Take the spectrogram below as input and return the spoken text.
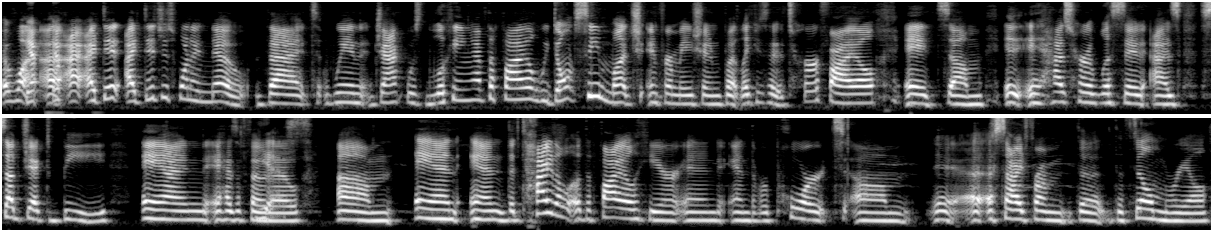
Well, yep, yep. I, I, did. I did just want to note that when Jack was looking at the file, we don't see much information. But like you said, it's her file. It's um, it, it has her listed as subject B, and it has a photo. Yes. Um, and and the title of the file here, and and the report, um, aside from the the film reel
